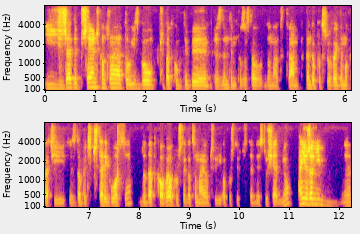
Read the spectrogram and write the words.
I żeby przejąć kontrolę nad tą izbą, w przypadku gdyby prezydentem pozostał Donald Trump, będą potrzebowali demokraci zdobyć cztery głosy dodatkowe, oprócz tego, co mają, czyli oprócz tych 47. A jeżeli e,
